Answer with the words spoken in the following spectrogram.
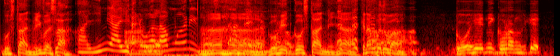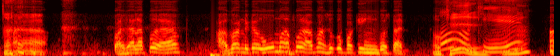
Ghostan, reverse lah. ah, Ini ayat Ah, orang ya. lama ni Ghostan Ah, go ahead Ghostan ni. Ha, kenapa tu bang? Go ahead ni kurang sikit. ha. Pasal apa ah? Abang dekat rumah pun abang suka parking Ghostan. Okey. Oh, okey. Mhm. Ha,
